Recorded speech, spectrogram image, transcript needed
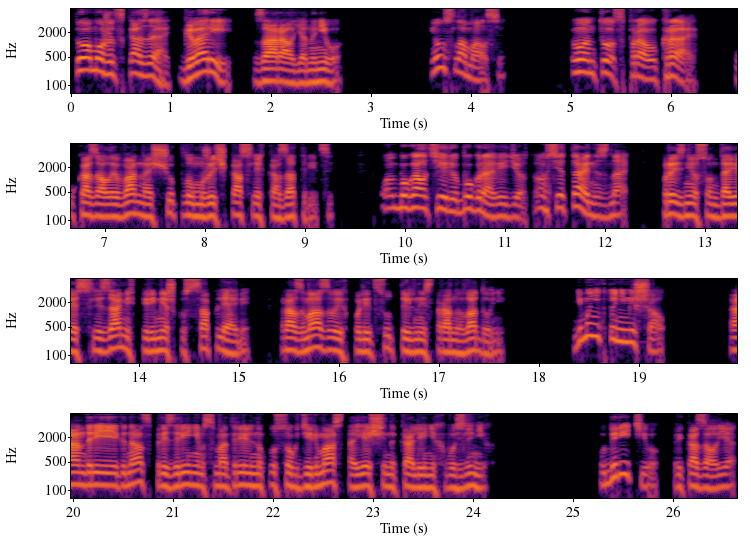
Кто может сказать? Говори!» — заорал я на него и он сломался. «Он тот справа правого края», — указал Иван на щуплого мужичка слегка за тридцать. «Он бухгалтерию бугра ведет, он все тайны знает», — произнес он, давясь слезами вперемешку с соплями, размазывая их по лицу тыльной стороной ладони. Ему никто не мешал. Андрей и Игнат с презрением смотрели на кусок дерьма, стоящий на коленях возле них. «Уберите его», — приказал я,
